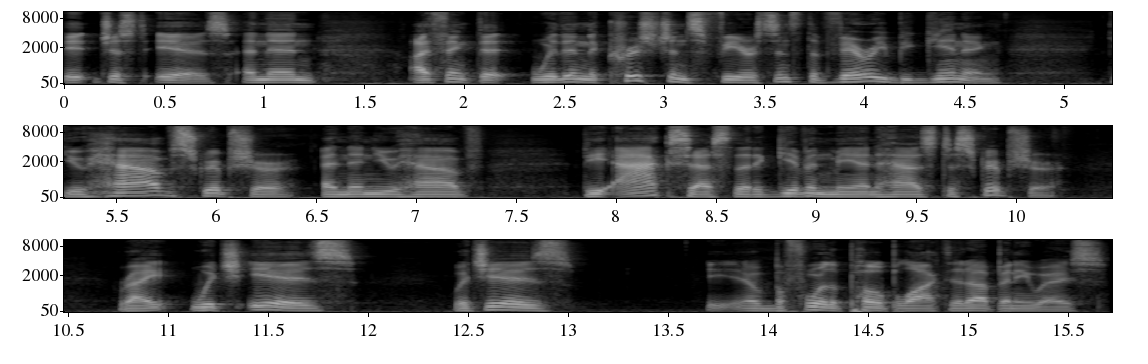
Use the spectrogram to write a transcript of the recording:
It just is. And then i think that within the christian sphere since the very beginning you have scripture and then you have the access that a given man has to scripture right? Which is which is you know before the pope locked it up anyways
